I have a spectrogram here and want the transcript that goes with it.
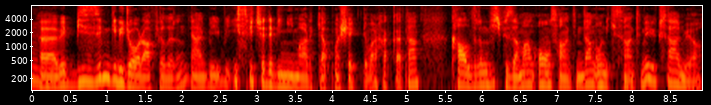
Ee, ve bizim gibi coğrafyaların yani bir, bir İsviçre'de bir mimarlık yapma şekli var. Hakikaten kaldırım hiçbir zaman 10 santimden 12 santime yükselmiyor.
